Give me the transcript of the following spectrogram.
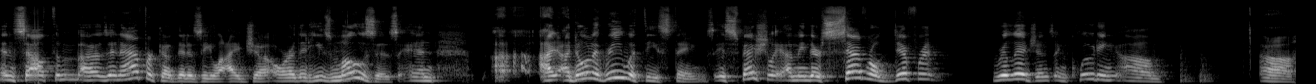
in South uh, in Africa that is Elijah or that he's Moses. And I, I don't agree with these things, especially, I mean, there's several different religions, including um, uh,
